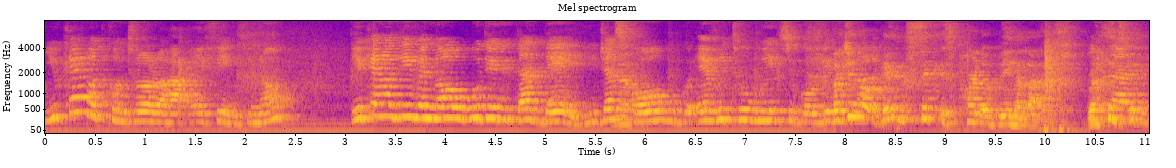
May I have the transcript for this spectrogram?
You cannot control how, things, you know. You cannot even know who did it that day. You just Yeah. go every two weeks. You go. But you know, getting sick is part of being alive. Right? Exactly.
